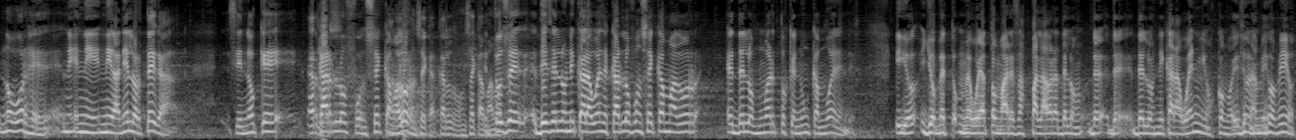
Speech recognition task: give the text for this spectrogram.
no Borges, ni, Daniel Ortega, sino que Carlos, Fonseca Amador. Fonseca, Carlos Fonseca Amador. Entonces, dicen los nicaragüenses, Carlos Fonseca Amador es de los muertos que nunca mueren. Y yo, yo me, voy a tomar esas palabras de los, de los nicaragüeños, como dice un amigo mío,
